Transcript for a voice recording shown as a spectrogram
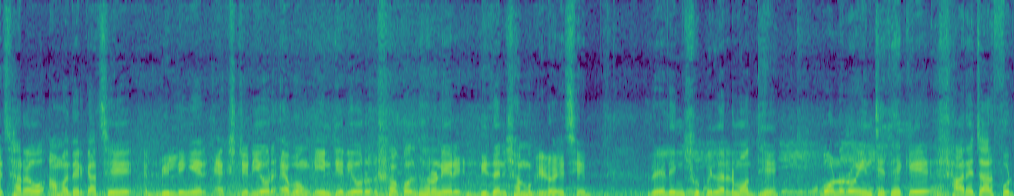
এছাড়াও আমাদের কাছে বিল্ডিংয়ের এক্সটেরিয়র এবং ইন্টেরিয়র সকল ধরনের ডিজাইন সামগ্রী রয়েছে। রেলিং সুপিলারের মধ্যে পনেরো ইঞ্চি থেকে সাড়ে চার ফুট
